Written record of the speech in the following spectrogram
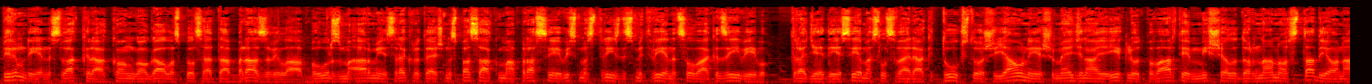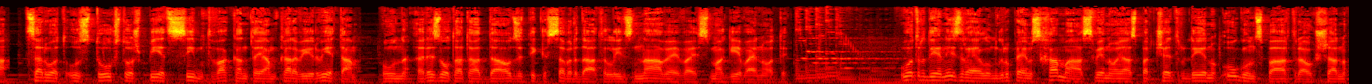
Pirmdienas vakarā Kongo galvaspilsētā Brazavilā Burzma armijas rekrutēšanas pasākumā prasīja vismaz 31 cilvēka dzīvību. Traģēdijas iemesls vairāki tūkstoši jauniešu mēģināja iekļūt pa vārtiem Mišela Dornano stadionā, cerot uz 1500 vakantajām karavīru vietām, un rezultātā daudzi tika savradāti līdz nāvei vai smagi ievainoti. Otradien Izraela un grupējums Hamas vienojās par četru dienu uguns pārtraukšanu,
